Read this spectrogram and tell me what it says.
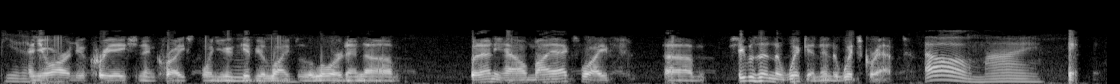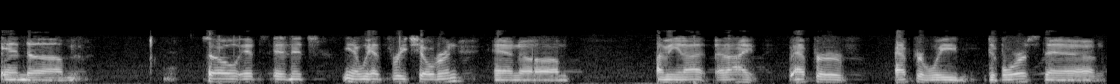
Beautiful. And you are a new creation in Christ when you give your Mhm. life to the Lord. And, um, but anyhow, my ex-wife, um, she was into Wiccan, into witchcraft. Oh my. and um so it's and it's you know we had three children and um i mean i and i after after we divorced and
